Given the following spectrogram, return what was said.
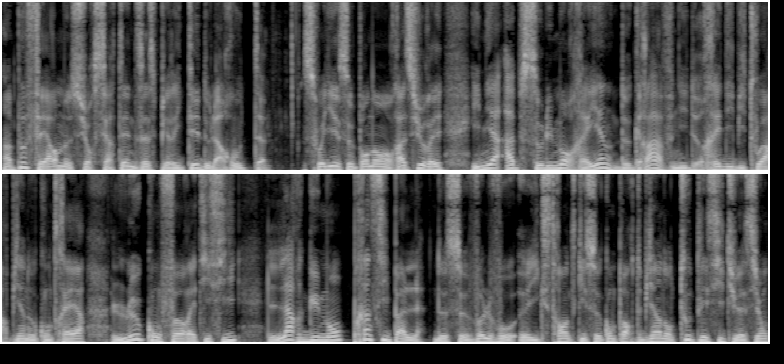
un peu ferme sur certaines aspérités de la route. Soyez cependant rassurés, il n'y a absolument rien de grave ni de rédhibitoire, bien au contraire, le confort est ici l'argument principal de ce Volvo EX30 qui se comporte bien dans toutes les situations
